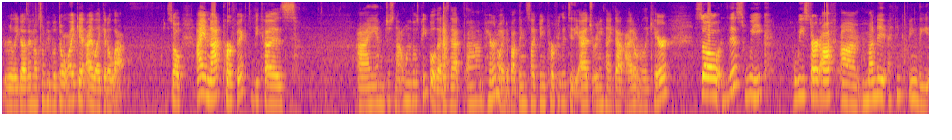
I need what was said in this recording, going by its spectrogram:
It really does. I know some people don't like it. I like it a lot. So I am not perfect because I am just not one of those people that is that um, paranoid about things like being perfectly to the edge or anything like that. I don't really care. So this week we start off um, Monday, I think being the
